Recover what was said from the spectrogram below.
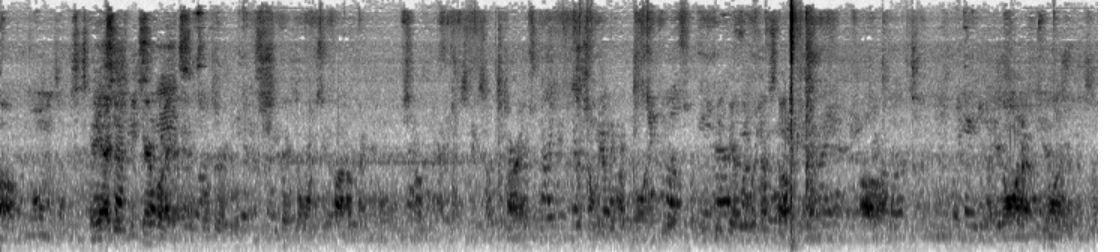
Um, but yeah, just be careful. Like I told her, you guys don't want to get caught up in uh, stuff that just makes up. Alright, for somebody you have no idea. So just be careful with that stuff. You know, uh, you know, you don't want to, you don't want to mess up.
